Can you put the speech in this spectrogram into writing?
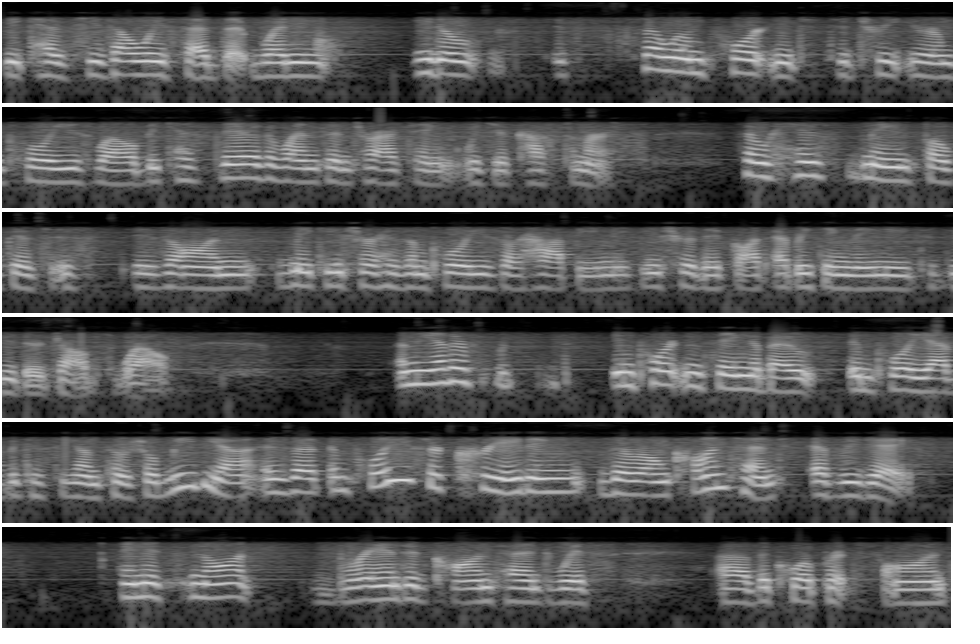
because he's always said that when, you know, it's so important to treat your employees well because they're the ones interacting with your customers. So his main focus is, is on making sure his employees are happy, making sure they've got everything they need to do their jobs well. And the other important thing about employee advocacy on social media is that employees are creating their own content every day. And it's not branded content with uh, the corporate font.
